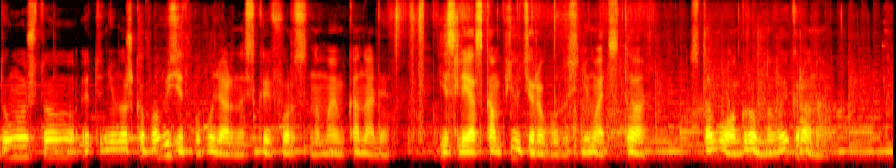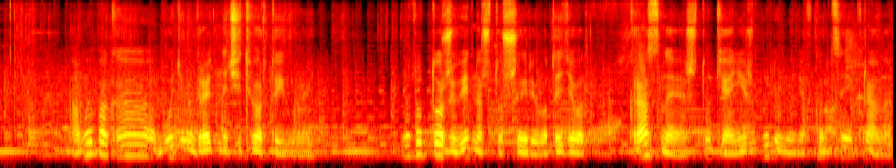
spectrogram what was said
думаю, что это немножко повысит популярность Skyforce на моем канале. Если я с компьютера буду снимать, то с того огромного экрана. А мы пока будем играть на четвертый уровень. Ну тут тоже видно, что шире. Вот эти вот красные штуки, они же были у меня в конце экрана.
